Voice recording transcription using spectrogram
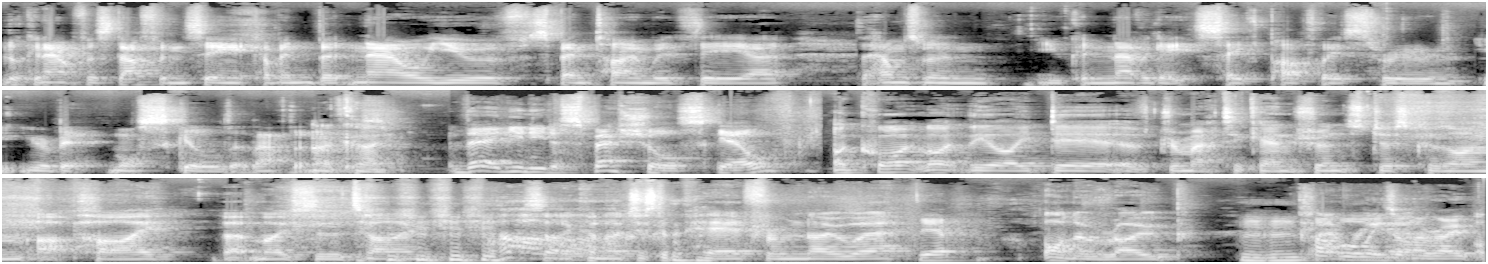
looking out for stuff and seeing it come in, but now you have spent time with the uh, the helmsman. You can navigate safe pathways through, and you're a bit more skilled at that than others. Then you need a special skill. I quite like the idea of dramatic entrance just because I'm up high, but most of the time. so can I just appear from nowhere Yep, on a rope? Not always on a rope. Or,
